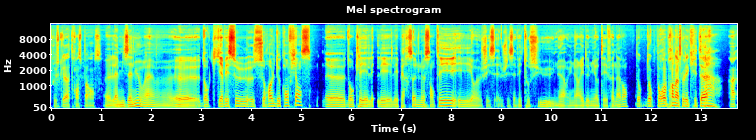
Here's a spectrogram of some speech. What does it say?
plus que la transparence. euh, la mise à nu, ouais. Euh, donc il y avait ce, ce rôle de confiance. Euh, donc les, les, les personnes le sentaient et euh, je, les- je les avais tous eu une heure, une heure et demie au téléphone avant. Donc, donc pour reprendre un peu les critères, Ah, ah,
